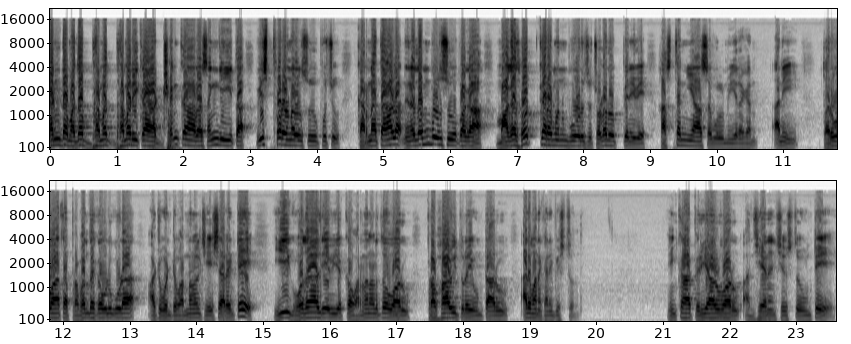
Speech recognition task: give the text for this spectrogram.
గండ మదభ్రమ భ్రమరికా ఝంకార సంగీత విస్ఫురణలు సూపుచు కర్ణతాళ నినదంబులు సూపగా మగధోత్కరమున్ బోరుచు చొడరొప్పినివే హస్తన్యాసముల్ మీరగన్ అని తరువాత ప్రబంధ కవులు కూడా అటువంటి వర్ణనలు చేశారంటే ఈ గోదాదేవి యొక్క వర్ణనలతో వారు ప్రభావితులై ఉంటారు అని మనకు అనిపిస్తుంది. ఇంకా పెరియాడు వారు అధ్యయనం చేస్తూ ఉంటే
